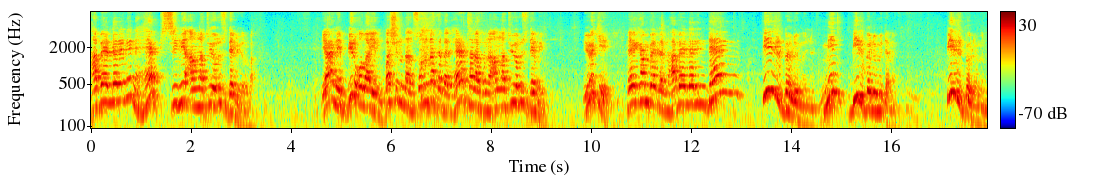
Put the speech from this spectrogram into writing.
haberlerinin hepsini anlatıyoruz demiyor bak. Yani bir olayın başından sonuna kadar her tarafını anlatıyoruz demiyor. Diyor ki peygamberlerin haberlerinden bir bölümünü, min bir bölümü demek. Bir bölümünü.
